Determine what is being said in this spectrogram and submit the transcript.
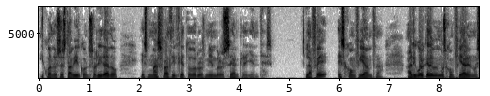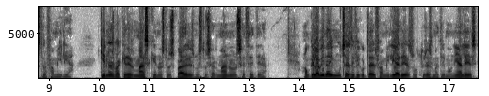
Y cuando eso está bien consolidado, es más fácil que todos los miembros sean creyentes. La fe es confianza, al igual que debemos confiar en nuestra familia. ¿Quién nos va a querer más que nuestros padres, nuestros hermanos, etcétera? Aunque en la vida hay muchas dificultades familiares, rupturas matrimoniales,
